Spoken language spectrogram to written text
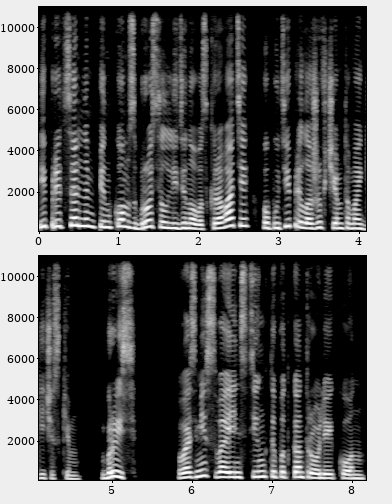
и прицельным пинком сбросил ледяного с кровати, по пути приложив чем-то магическим. «Брысь! Возьми свои инстинкты под контроль, икон!»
